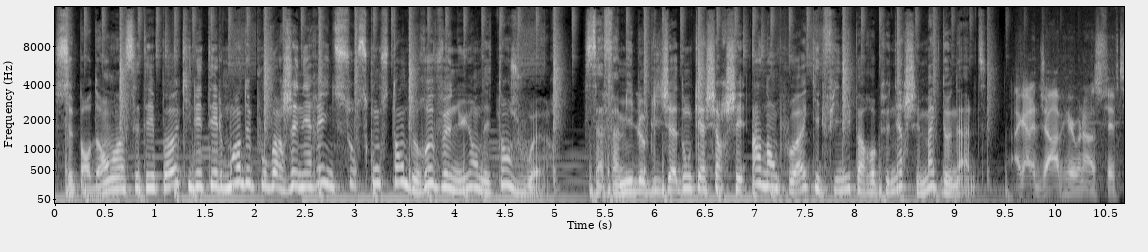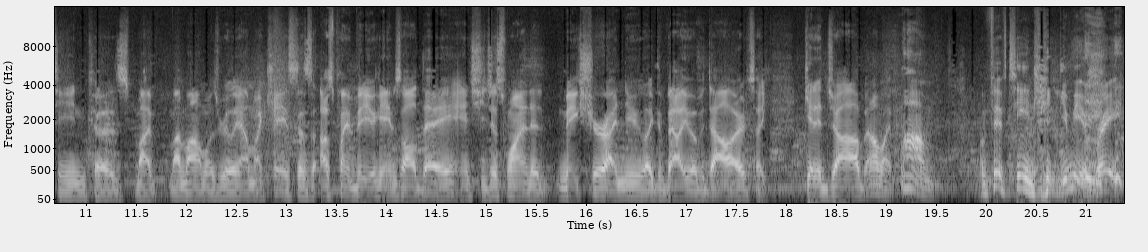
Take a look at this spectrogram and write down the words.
Cependant, à cette époque, il était loin de pouvoir générer une source constante de revenus en étant joueur. Sa famille l'obligea donc à chercher un emploi qu'il finit par obtenir chez McDonald's. I got a job here when I was 15 because my, my mom was really on my case because I was playing video games all day and she just wanted to make sure I knew like the value of a dollar. It's like, get a job. And I'm like, Mom, I'm 15, give me a break.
